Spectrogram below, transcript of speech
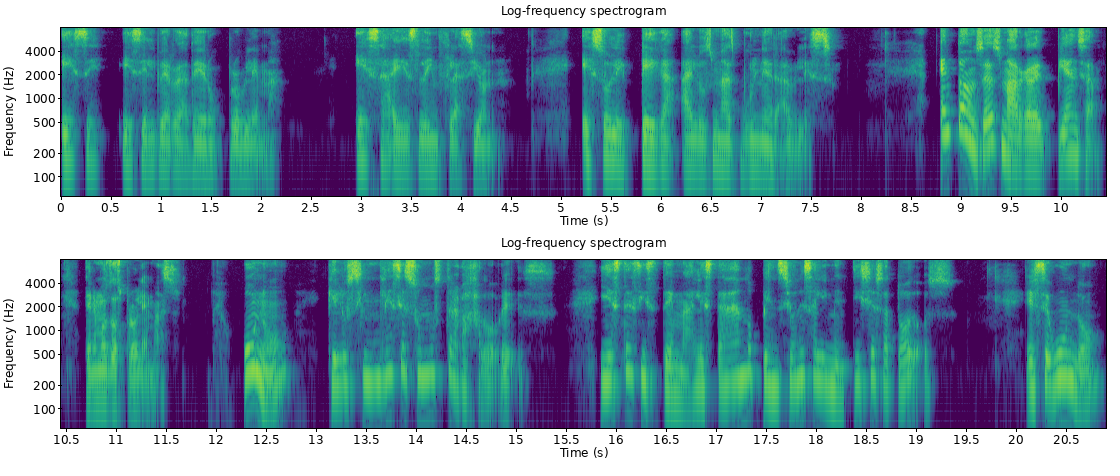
ese es el verdadero problema. Esa es la inflación. Eso le pega a los más vulnerables. Entonces, Margaret piensa, tenemos dos problemas. Uno, que los ingleses somos trabajadores y este sistema le está dando pensiones alimenticias a todos. El segundo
